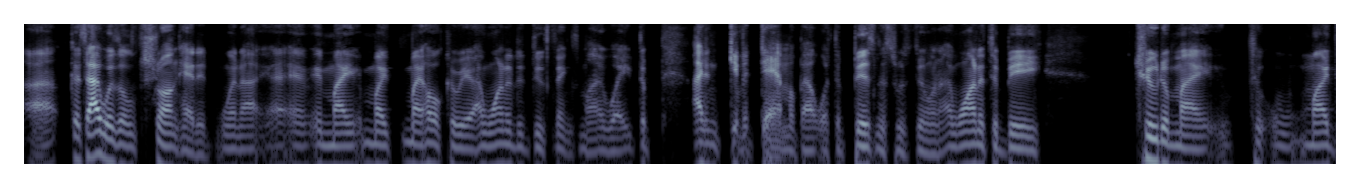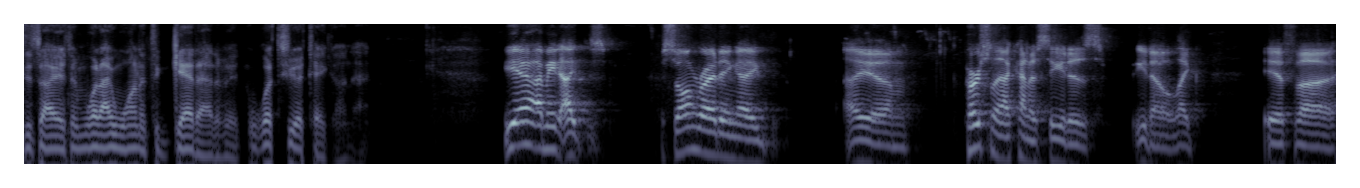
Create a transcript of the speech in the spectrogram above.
because I was a strong-headed when I uh, in my my my whole career. I wanted to do things my way. The, I didn't give a damn about what the business was doing. I wanted to be true to my to my desires and what I wanted to get out of it. What's your take on that? Yeah, I mean, I songwriting. I I um personally, I kind of see it as you know, like if uh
